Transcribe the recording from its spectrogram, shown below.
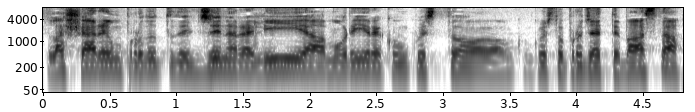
lasciare un prodotto del genere lì a morire con questo, con questo progetto e basta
